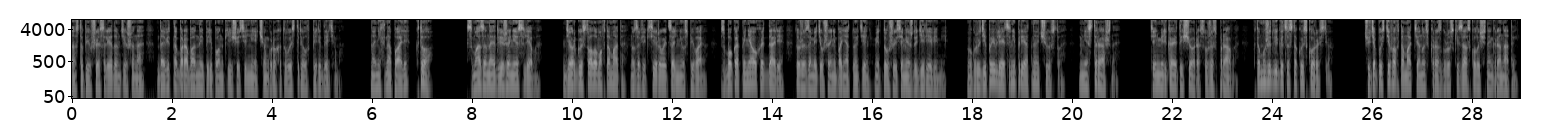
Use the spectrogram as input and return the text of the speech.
Наступившая следом тишина давит на барабанные перепонки еще сильнее, чем грохот выстрелов перед этим. На них напали? Кто? Смазанное движение слева. Дергаю стволом автомата, но зафиксировать цель не успеваю. Сбоку от меня уходит Дарья, тоже заметившая непонятную тень, метнувшуюся между деревьями. В груди появляется неприятное чувство. Мне страшно. Тень мелькает еще раз, уже справа. Кто может двигаться с такой скоростью? Чуть опустив автомат, тянусь к разгрузке за осколочной гранатой.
